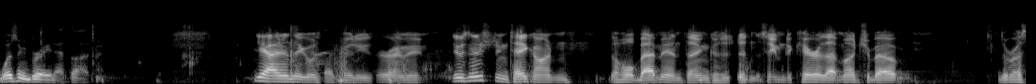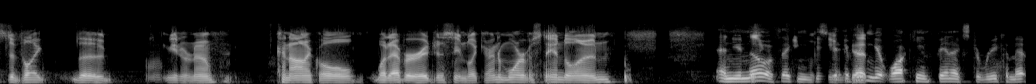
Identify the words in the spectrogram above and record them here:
Wasn't great, I thought. Yeah, I didn't think it was that good either. I mean, it was an interesting take on the whole Batman thing because it didn't seem to care that much about the rest of like the, you don't know, canonical whatever. It just seemed like kind of more of a standalone. And you know, if they can get, if they can get Joaquin Phoenix to recommit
